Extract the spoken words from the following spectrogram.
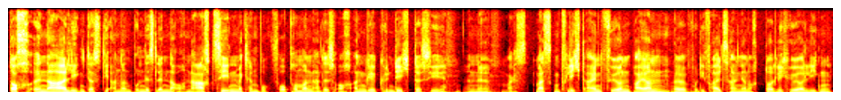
doch äh, naheliegend, dass die anderen Bundesländer auch nachziehen. Mecklenburg-Vorpommern hat es auch angekündigt, dass sie eine Mas Maskenpflicht einführen. Bayern, äh, wo die Fallzahlen ja noch deutlich höher liegen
